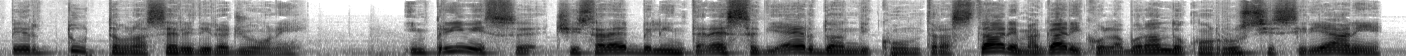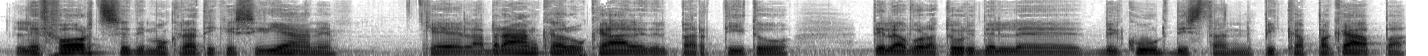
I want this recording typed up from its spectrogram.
per tutta una serie di ragioni. In primis ci sarebbe l'interesse di Erdogan di contrastare, magari collaborando con russi e siriani, le forze democratiche siriane, che è la branca locale del partito dei lavoratori del, del, Kurdistan, il PKK,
